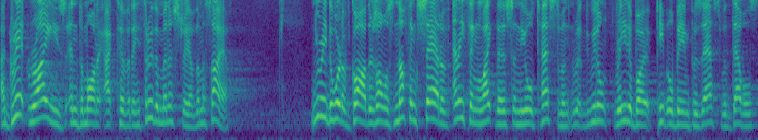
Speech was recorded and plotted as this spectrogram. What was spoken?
a great rise in demonic activity through the ministry of the Messiah. When you read the Word of God, there's almost nothing said of anything like this in the Old Testament. We don't read about people being possessed with devils.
